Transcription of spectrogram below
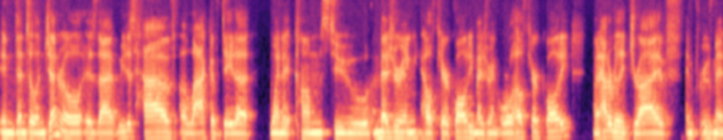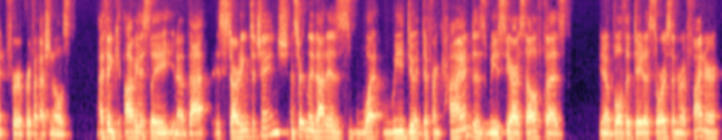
in dental in general is that we just have a lack of data when it comes to measuring healthcare quality, measuring oral healthcare quality, and how to really drive improvement for professionals. I think obviously, you know, that is starting to change. And certainly that is what we do at Different Kind is we see ourselves as, you know, both a data source and refiner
